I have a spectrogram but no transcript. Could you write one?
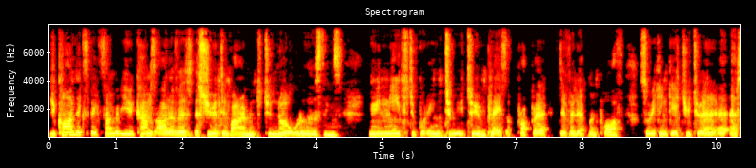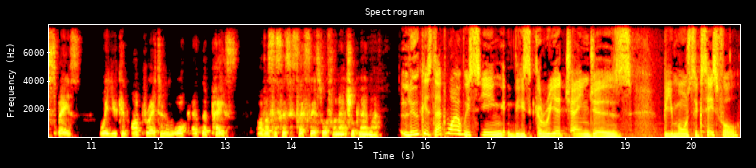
you can't expect somebody who comes out of a, a student environment to know all of those things. You need to put into to in place a proper development path so we can get you to a, a space where you can operate and walk at the pace of a successful financial planner. Luke, is that why we're seeing these career changes be more successful?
